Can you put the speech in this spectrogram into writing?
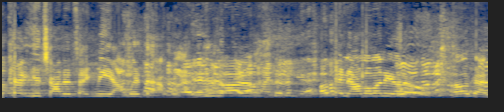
Okay, you trying to take me out with that one. You know what I'm saying? Okay, now I'm on my knee. Okay,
